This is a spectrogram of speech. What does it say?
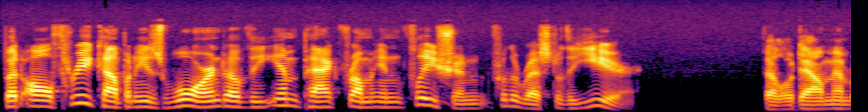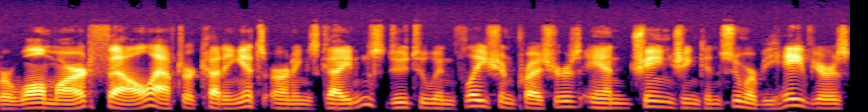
but all three companies warned of the impact from inflation for the rest of the year. Fellow Dow member Walmart fell after cutting its earnings guidance due to inflation pressures and changing consumer behaviors,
